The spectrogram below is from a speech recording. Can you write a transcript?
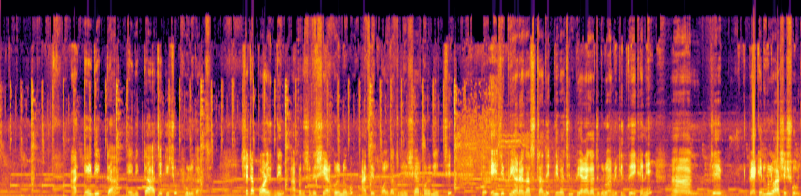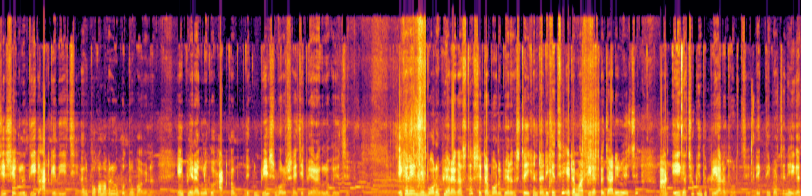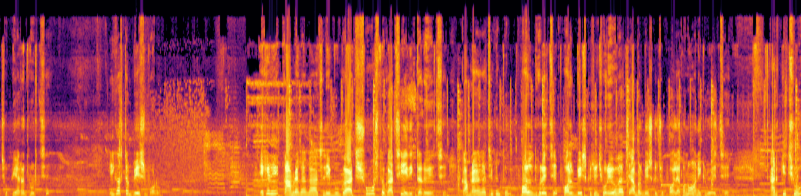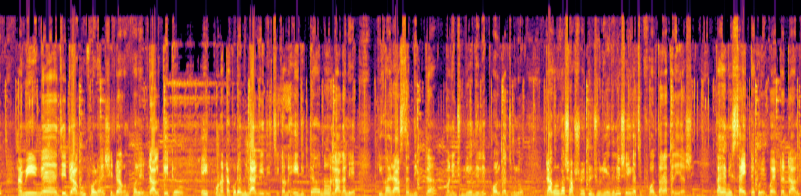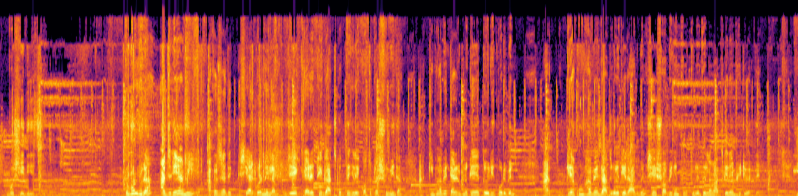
আর এই দিকটা এই দিকটা আছে কিছু ফুল গাছ। সেটা পরের দিন আপনাদের সাথে শেয়ার করে নেব। আজকে ফল গাছগুলি শেয়ার করে নিচ্ছি, তো এই যে পেয়ারা গাছটা, দেখতেই পাচ্ছেন পেয়ারা গাছগুলো আমি কিন্তু এখানে যে প্যাকেটগুলো আসে সবজি, সেগুলো দিক আটকে দিয়েছি। তাহলে পোকামাকড়ের উপদ্রব হবে না। এই পেয়ারাগুলোকেও আটকাবো। দেখুন, বেশ বড় সাইজে পেয়ারাগুলো হয়েছে। এখানে যে বড় পেয়ারা গাছটা, সেটা বড় পেয়ারা গাছটা এখানটা রেখেছি। এটা মাটির একটা জারে রয়েছে, আর এই গাছেও কিন্তু পেয়ারা ধরছে। দেখতেই পাচ্ছেন, এই গাছেও পেয়ারা ধরছে। এই গাছটা বেশ বড়। এখানে কামরাঙা গাছ, লেবু গাছ, সমস্ত গাছই এই দিকটা রয়েছে। কামরাঙা গাছে কিন্তু ফল ধরেছে, ফল বেশ কিছু ঝরেও গেছে, আবার বেশ কিছু ফল এখনও অনেক রয়েছে। আর কিছু, আমি যে ড্রাগন ফল হয়, সেই ড্রাগন ফলের ডাল কেটেও এই কোনাটা করে আমি লাগিয়ে দিচ্ছি। কারণ এই দিকটা না লাগালে কি হয়, রাস্তার দিকটা মানে ঝুলিয়ে দিলে ফল গাছগুলো, ড্রাগন গাছ সবসময় একটু ঝুলিয়ে দিলে সেই গাছে ফল তাড়াতাড়ি আসে। তাই আমি সাইডটা করে কয়েকটা ডাল বসিয়ে দিয়েছি। তো বন্ধুরা, আজকে আমি আপনাদের সাথে শেয়ার করে নিলাম যে ক্যারেটটি গাছ করতে গেলে কতটা সুবিধা আর কীভাবে ক্যারেটগুলোকে তৈরি করবেন আর কীরকমভাবে গাছগুলোকে রাখবেন, সেই সবই কিন্তু তুলে ধরলাম আজকের এই ভিডিওতে।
